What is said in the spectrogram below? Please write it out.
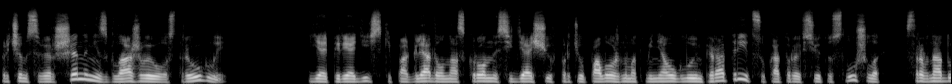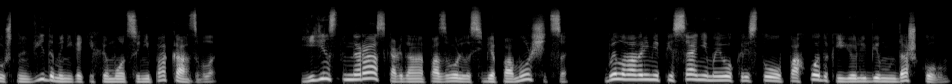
причем совершенно не сглаживая острые углы. Я периодически поглядывал на скромно сидящую в противоположном от меня углу императрицу, которая все это слушала с равнодушным видом и никаких эмоций не показывала. Единственный раз, когда она позволила себе поморщиться, было во время писания моего крестового похода к ее любимым Дашковым.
